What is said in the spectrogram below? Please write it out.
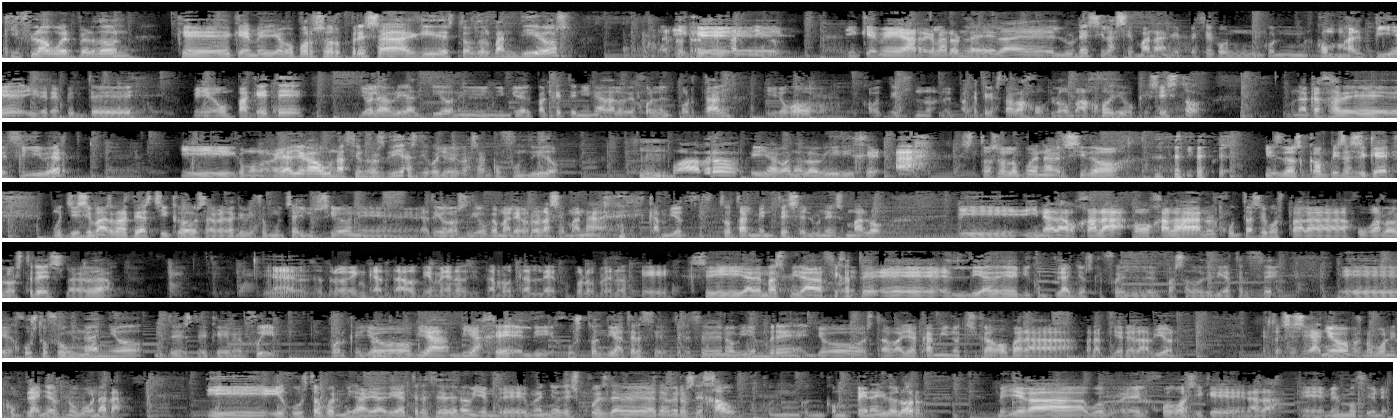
Keyflower, perdón. Que, que me llegó por sorpresa aquí de estos dos bandíos. Barco y que. Y que me arreglaron la- la- el lunes y la semana, que empecé con, con- con mal pie y de repente me llegó un paquete, yo le abrí al tío, ni, ni miré el paquete ni nada, lo dejó en el portal y luego, oh, Dios, no, el paquete que está abajo, lo bajo y digo, ¿qué es esto? Una caja de, de Filibert y como me había llegado una hace unos días, digo, yo iba a ser confundido. Lo abro y ya cuando lo vi dije, ah, esto solo pueden haber sido mis, mis dos compis. Así que muchísimas gracias, chicos. La verdad que me hizo mucha ilusión. eh, ya te digo, os digo que me alegró la semana. Cambió totalmente ese lunes malo. Y, y nada, ojalá, ojalá nos juntásemos para jugarlo los tres, la verdad. Ya, nosotros encantados que menos, si estamos tan lejos, por lo menos que... Sí, además, mira, fíjate, eh, el día de mi cumpleaños, que fue el, el pasado día 13, eh, justo fue un año desde que me fui, porque yo via- viajé el justo el día 13, el 13 de noviembre, yo estaba ya camino a Chicago para, para pillar el avión. Entonces ese año pues, no hubo ni cumpleaños, no hubo nada. Y, y justo, pues mira, ya día 13 de noviembre, un año después de, de haberos dejado con, con- con pena y dolor, me llega el juego, así que nada, eh, me emocioné.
